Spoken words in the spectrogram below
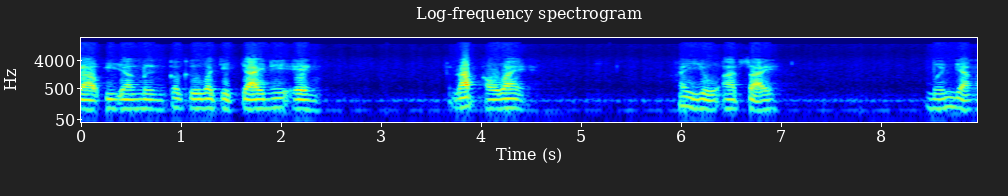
กล่าวอีกอย่างหนึ่งก็คือว่าจิตใจนี้เอง รับเอาไว้ ให้อยู่อาศัย เหมือนอย่าง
